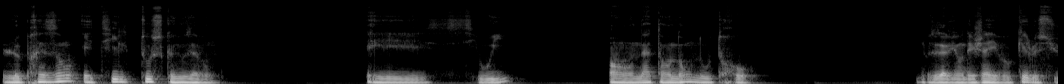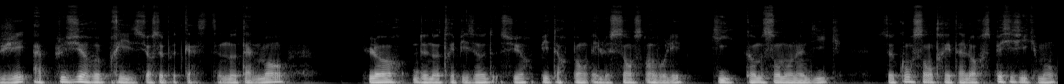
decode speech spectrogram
Le présent est-il tout ce que nous avons? Et si oui, en attendons-nous trop? Nous avions déjà évoqué le sujet à plusieurs reprises sur ce podcast, notamment lors de notre épisode sur Peter Pan et le sens envolé qui, comme son nom l'indique, se concentrait alors spécifiquement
